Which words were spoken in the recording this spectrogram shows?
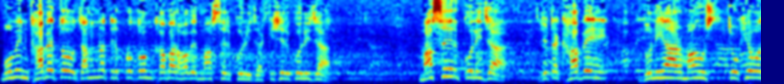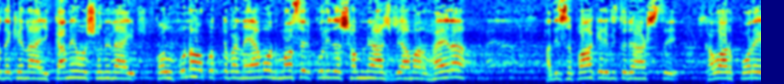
মুমিন খাবে তো জান্নাতের প্রথম খাবার হবে মাছের কলিজা। কিসের কলিজা? মাছের কলিজা, যেটা খাবে দুনিয়ার মানুষ চোখেও দেখে নাই, কানেও শুনে নাই, কল্পনাও করতে পারে না, এমন মাছের কলিজা সামনে আসবে আমার ভাইরা হাদিসে পাকের ভিতরে আসছে, খাওয়ার পরে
